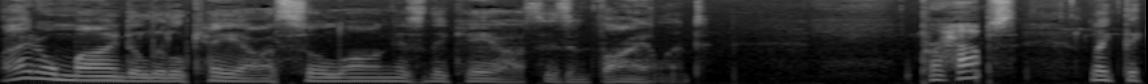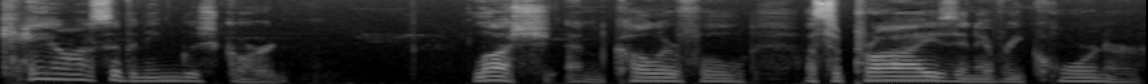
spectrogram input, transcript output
I don't mind a little chaos so long as the chaos isn't violent. Perhaps like the chaos of an English garden, lush and colorful, a surprise in every corner,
